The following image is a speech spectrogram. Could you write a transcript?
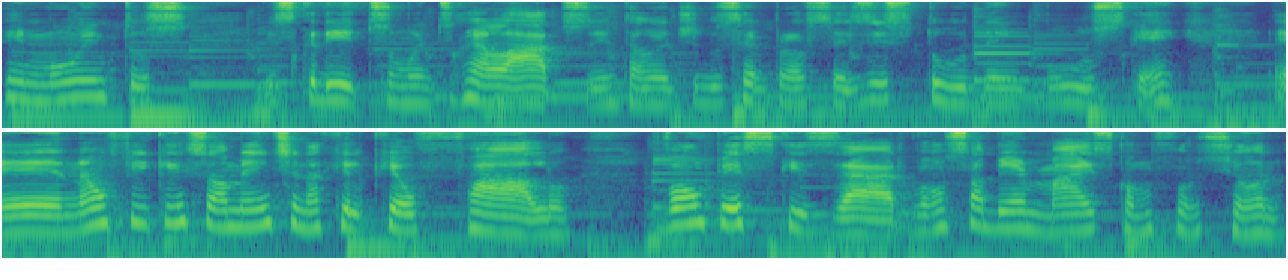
Tem muitos escritos, muitos relatos. Então, eu digo sempre para vocês: estudem, busquem, é, não fiquem somente naquilo que eu falo vão pesquisar, vão saber mais como funciona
